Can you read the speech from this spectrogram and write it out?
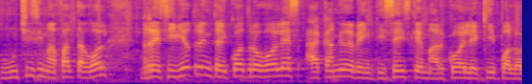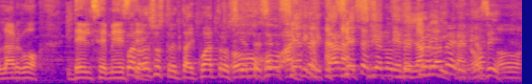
muchísima falta gol. Recibió 34 goles a cambio de 26 que marcó el equipo a lo largo del semestre. Bueno, de esos 34, 7, Ojo, hay que quitarle siete del América, ¿no? sí. Oh.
